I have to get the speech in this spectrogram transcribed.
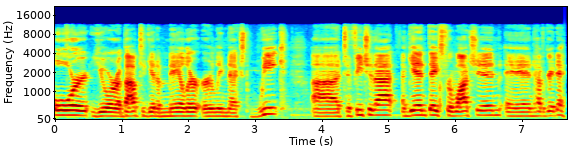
or you're about to get a mailer early next week uh, to feature that. Again, thanks for watching and have a great day.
